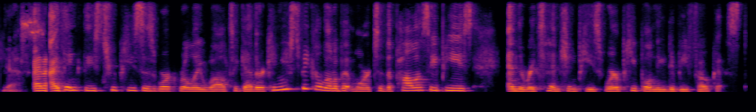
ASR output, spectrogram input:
Yes. And I think these two pieces work really well together. Can you speak a little bit more to the policy piece and the retention piece where people need to be focused?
